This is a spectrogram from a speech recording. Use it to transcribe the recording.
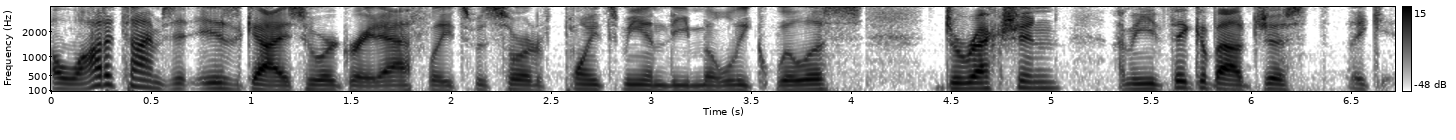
a lot of times it is guys who are great athletes, which sort of points me in the Malik Willis direction. I mean, you think about just like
